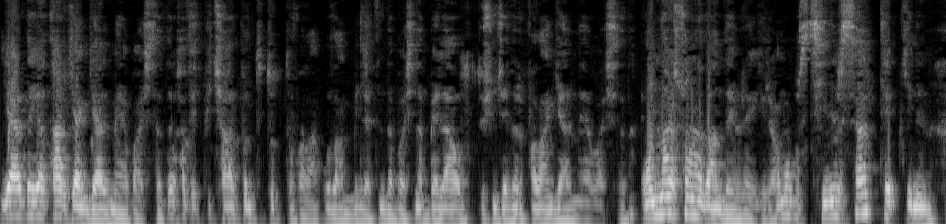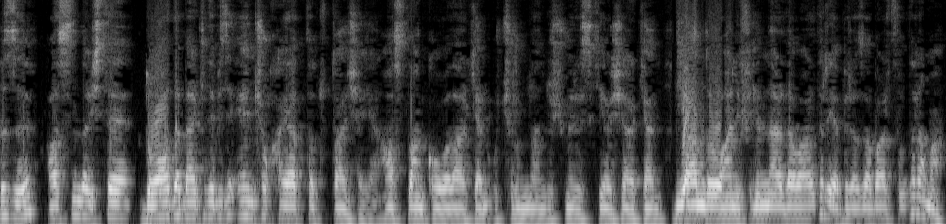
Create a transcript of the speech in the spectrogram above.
yerde yatarken gelmeye başladı. Hafif bir çarpıntı tuttu falan. Ulan milletin de başına bela olduk düşünceleri falan gelmeye başladı. Onlar sonradan devreye giriyor. Ama bu sinirsel tepkinin hızı aslında işte doğada belki de bizi en çok hayatta tutan şey. Yani aslan kovalarken, uçurumdan düşme riski yaşarken bir anda o hani filmlerde vardır ya biraz abartıldır ama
